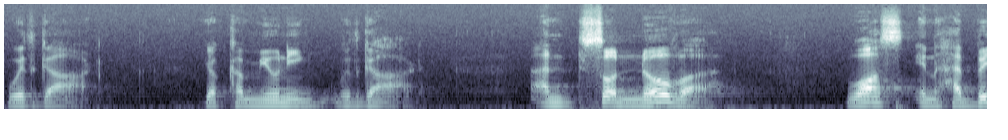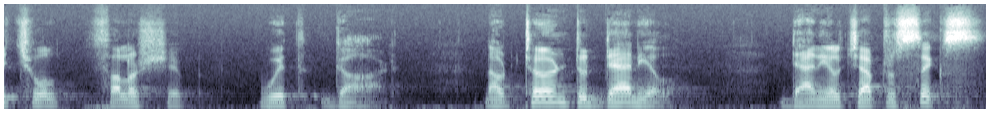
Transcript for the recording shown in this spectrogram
with God. You're communing with God. And so Noah was in habitual fellowship with God. Now turn to Daniel. Daniel chapter 6.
